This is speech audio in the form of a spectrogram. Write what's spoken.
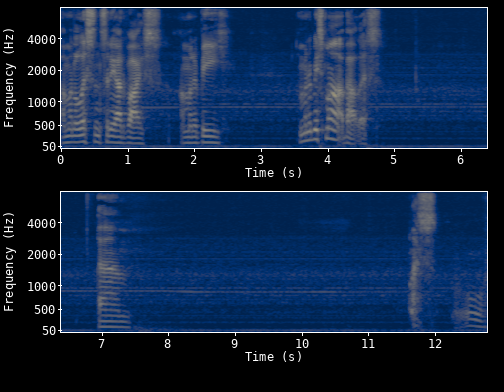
I'm going to listen to the advice. I'm going to be I'm going to be smart about this. Um Let's ooh.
